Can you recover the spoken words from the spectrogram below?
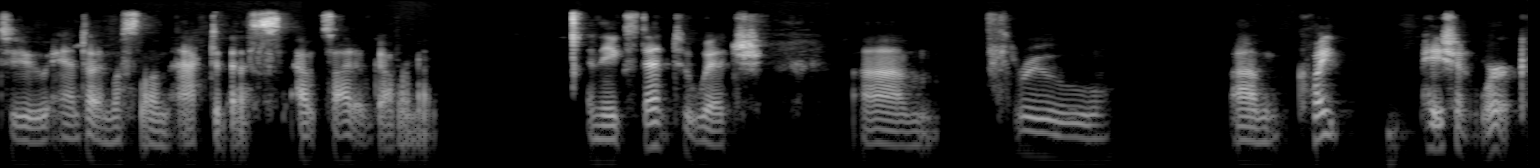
to anti-Muslim activists outside of government and the extent to which um, through um, quite patient work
